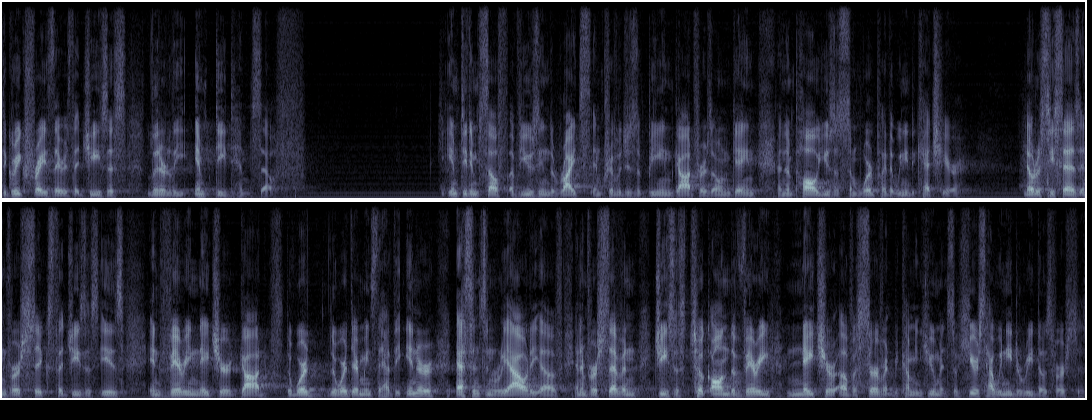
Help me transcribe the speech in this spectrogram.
The Greek phrase there is that Jesus literally emptied himself. He emptied himself of using the rights and privileges of being God for his own gain. And then Paul uses some wordplay that we need to catch here. Notice he says in verse 6 that Jesus is in very nature God. The word, the word there means to have the inner essence and reality of. And in verse 7, Jesus took on the very nature of a servant becoming human. So here's how we need to read those verses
